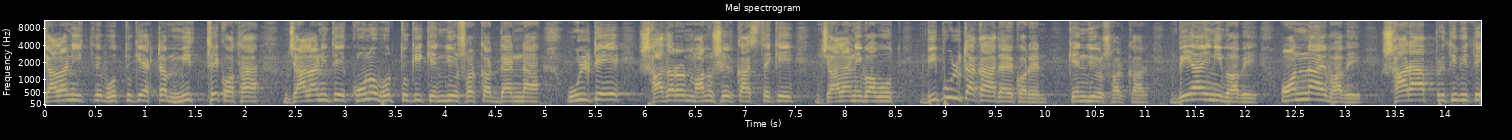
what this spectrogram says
জ্বালানিতে ভর্তুকি একটা মিথ্যে কথা। জ্বালানিতে কোনো ভর্তুকি কেন্দ্রীয় সরকার দেন না। উল্টে সাধারণ মানুষের কাছ থেকে জ্বালানি বাবদ বিপুল টাকা আদায় করেন কেন্দ্রীয় সরকার, বেআইনিভাবে, অন্যায়ভাবে, সারা পৃথিবীতে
